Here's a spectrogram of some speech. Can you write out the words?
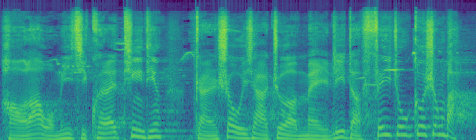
好啦，我们一起快来听一听，感受一下这美丽的非洲歌声吧。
